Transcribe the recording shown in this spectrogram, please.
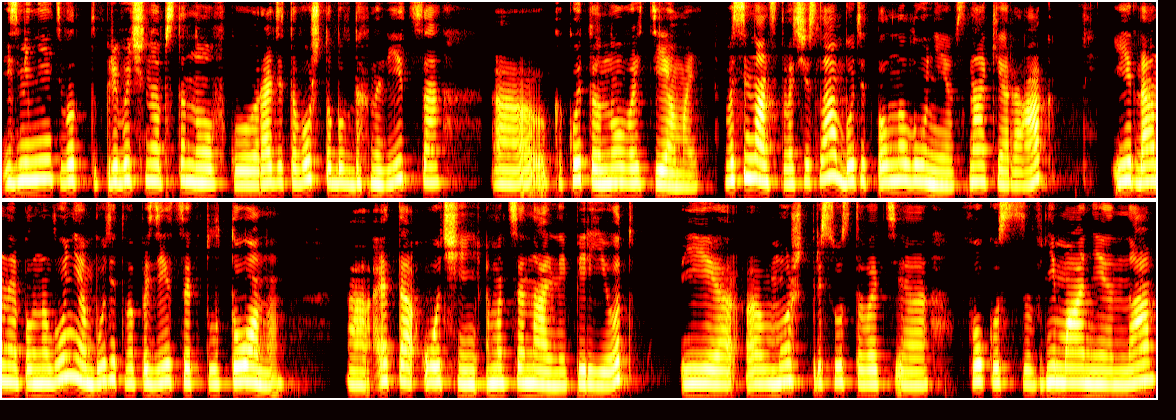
изменить вот привычную обстановку ради того, чтобы вдохновиться э, какой-то новой темой. 18 числа будет полнолуние в знаке Рак, и данное полнолуние будет в оппозиции к Плутону. А, это очень эмоциональный период, и а, может присутствовать э, фокус внимания на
